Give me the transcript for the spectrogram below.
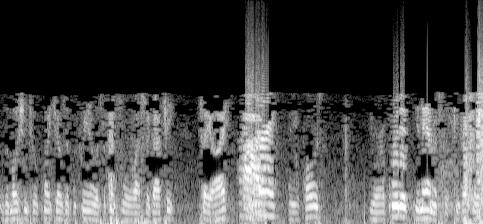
of the motion to appoint Joseph Macrino as the principal of Oswegatchie, say aye. Aye. Any opposed? You are appointed unanimously. Congratulations.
